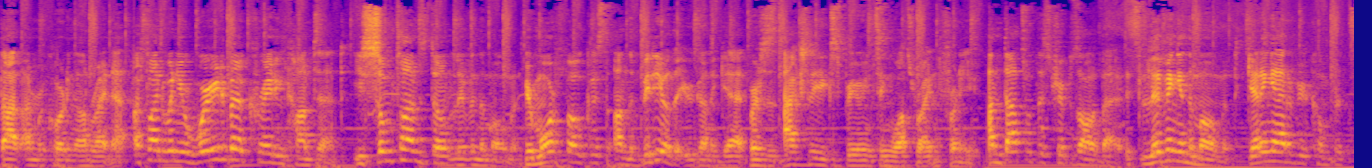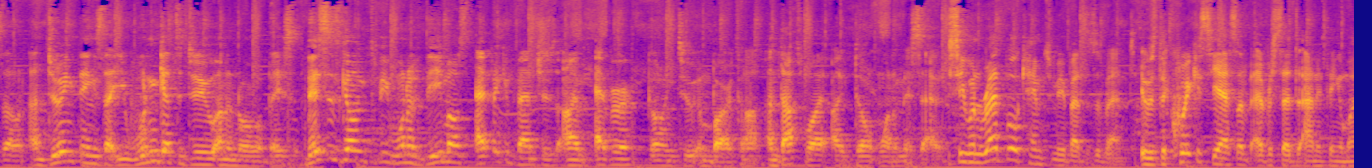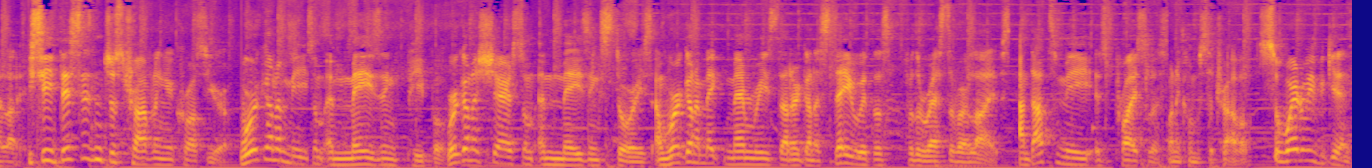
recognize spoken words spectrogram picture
that I'm recording on right now. I find when you're worried about creating content, you sometimes don't live in the moment. You're more focused on the video that you're gonna get versus actually experiencing what's right in front of you. And that's what this trip is all about. It's living in the moment, getting out of your comfort zone and doing things that you wouldn't get to do on a normal basis. This is going to be one of the most epic adventures I'm ever going to embark on. And that's why I don't want to miss out. You see, when Red Bull came to me about this event, it was the quickest yes I've ever said to anything in my life. You see, this isn't just traveling across Europe. We're gonna meet some amazing people. We're gonna share some amazing stories and we're gonna make memories that are gonna stay with us for the rest of our lives. And that to me is priceless when it comes to travel. So where do we begin?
